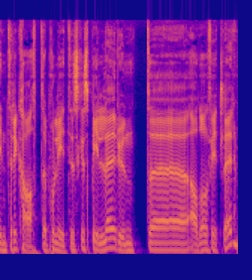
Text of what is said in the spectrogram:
intrikate politiske spillet rundt Adolf Hitler.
